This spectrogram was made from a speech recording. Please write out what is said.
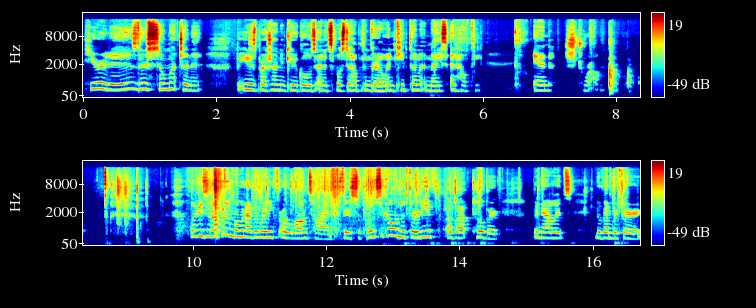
Here it is. There's so much in it. But you just brush on your cuticles and it's supposed to help them grow and keep them nice and healthy and strong. Okay, so now for the moment I've been waiting for a long time. They're supposed to come on the 30th of October, but now it's November 3rd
